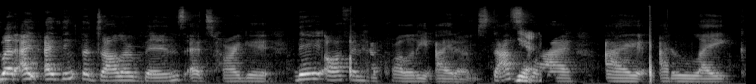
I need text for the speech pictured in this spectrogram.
But I, I think the dollar bins at Target, they often have quality items. That's Yeah. why I I like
